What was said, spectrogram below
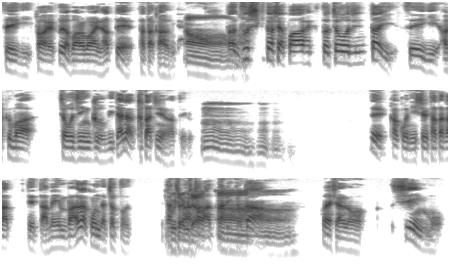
正義、パーフェクトがバラバラになって戦うみたいな。ああ。ただ図式としてはパーフェクト超人対正義、悪魔、超人軍みたいな形にはなっている。で、過去に一緒に戦ってたメンバーが今度はちょっと。立場が変わったりとかああ私あの、シーンも、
